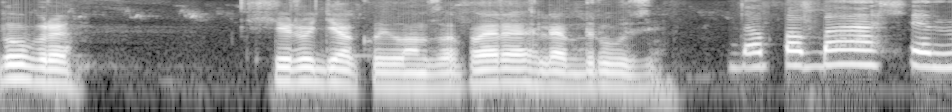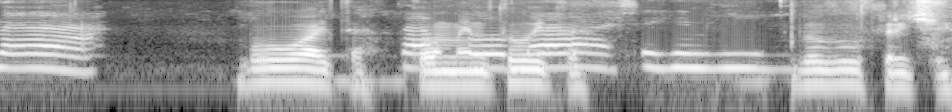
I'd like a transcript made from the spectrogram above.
Добре. Щиро дякую вам за перегляд, друзі. До побачення. Бувайте, До коментуйте. побачення. До зустрічі.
